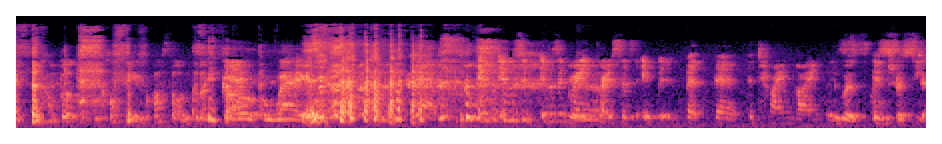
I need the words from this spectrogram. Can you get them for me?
nice. We have books and coffee and croissants. They're like, go away. yeah, it, it was a, it was a great Yeah. process. It, but the timeline was It was super interesting.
